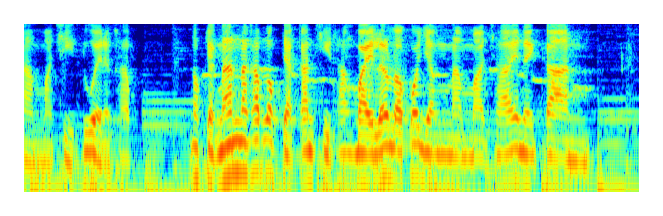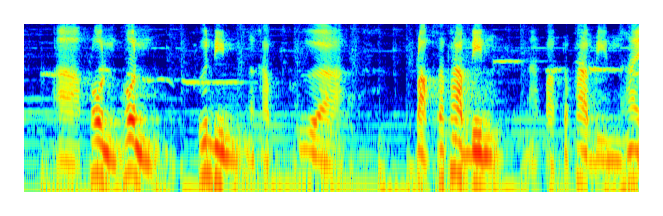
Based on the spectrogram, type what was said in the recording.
นำมาฉีดด้วยนะครับ นอกจากนั้นนะครับนอกจากการฉีดทางใบแล้วเราก็ยังนำมาใช้ในการ พ่นพ่นพื้นดินนะครับ เพื่อปรับสภาพดินปรับสภาพดินให้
